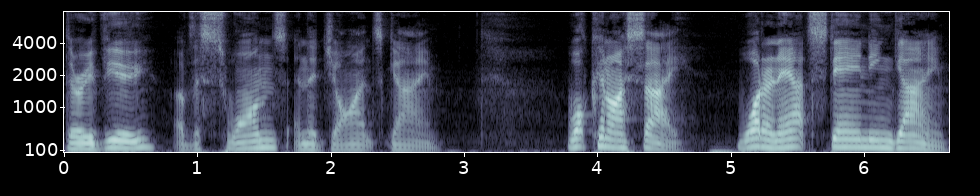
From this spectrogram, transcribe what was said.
the review of the Swans and the Giants game. What can I say? What an outstanding game.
